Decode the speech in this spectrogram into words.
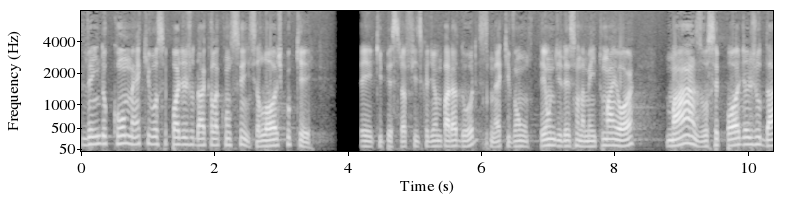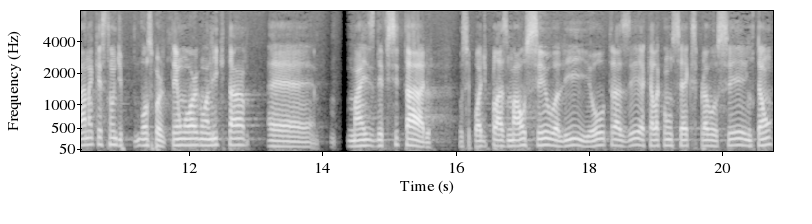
vendo como é que você pode ajudar aquela consciência. Lógico que tem equipe extrafísica de amparadores, né, que vão ter um direcionamento maior, mas você pode ajudar na questão de, vamos supor, tem um órgão ali que está é, mais deficitário. Você pode plasmar o seu ali ou trazer aquela consex para você. Então,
